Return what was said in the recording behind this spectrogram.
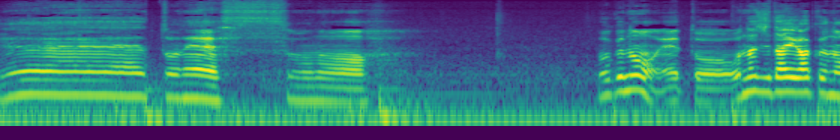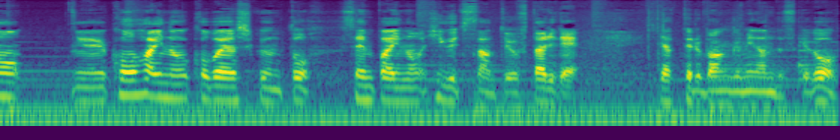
えーっとね、その、僕の、えー、っと、同じ大学の、えー、後輩の小林くんと先輩の樋口さんという2人でやってる番組なんですけど、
